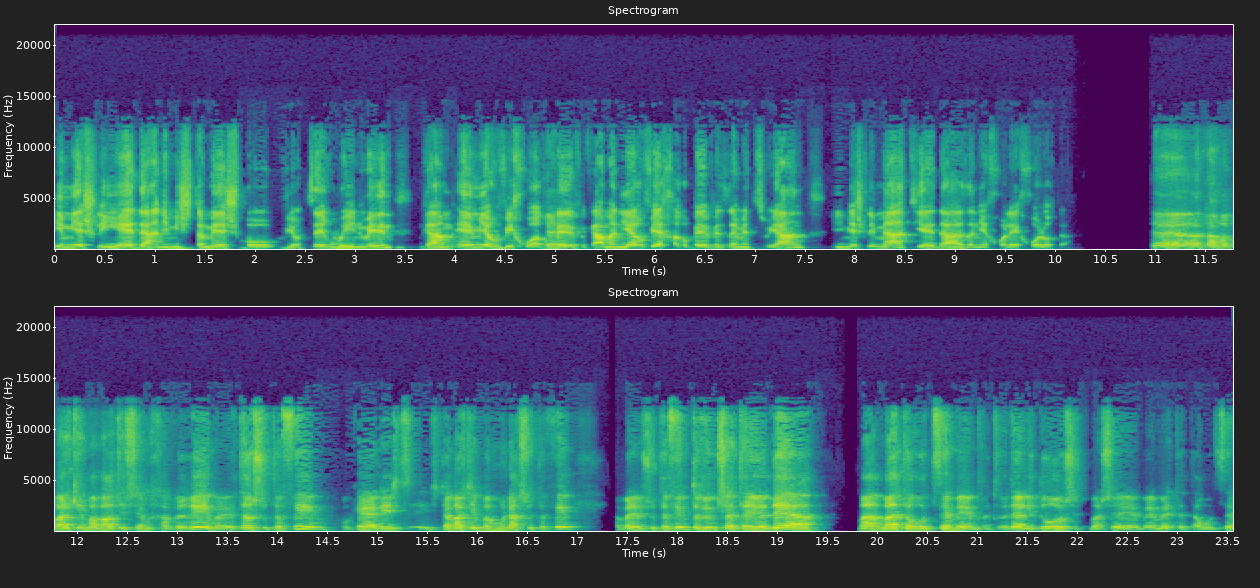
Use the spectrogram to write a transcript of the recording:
אם יש לי ידע, אני משתמש בו ויוצר ווין ווין, גם הם ירוויחו הרבה כן. וגם אני ארוויח הרבה, וזה מצוין. אם יש לי מעט ידע, אז אני יכול לאכול אותה. תראה, עוד פעם, הבנקים אמרתי שהם חברים, יותר שותפים, אוקיי, אני השתמשתי במונח שותפים, אבל הם שותפים טובים כשאתה יודע מה, מה אתה רוצה מהם, אתה יודע לדרוש את מה שבאמת אתה רוצה.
